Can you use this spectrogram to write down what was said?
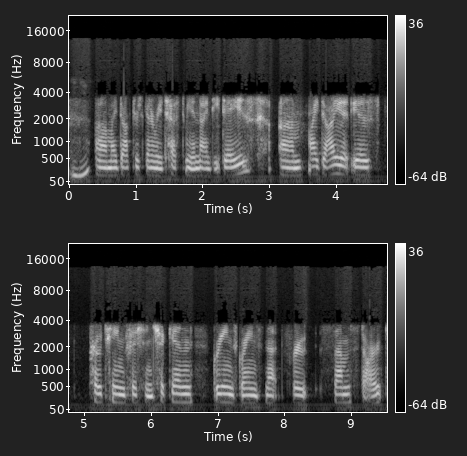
Mm-hmm. Uh, my doctor's going to retest me in 90 days. Um, my diet is protein, fish and chicken, greens, grains, nut, fruit, some starch.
